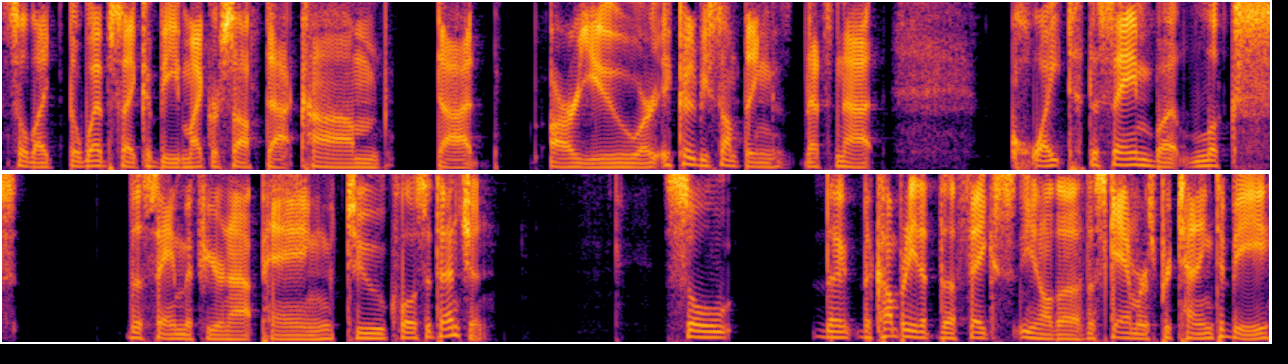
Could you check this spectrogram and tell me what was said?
So like the website could be microsoft.com.ru or it could be something that's not quite the same but looks the same if you're not paying too close attention. So the the company that the fakes, you know, the the scammer is pretending to be,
